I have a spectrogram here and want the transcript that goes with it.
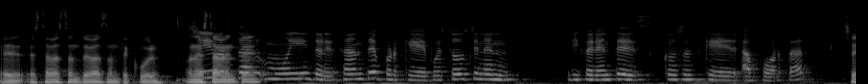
Eh, está bastante, bastante cool. Sí, va a Honestamente. estar muy interesante porque pues todos tienen diferentes cosas que aportar, Sí.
